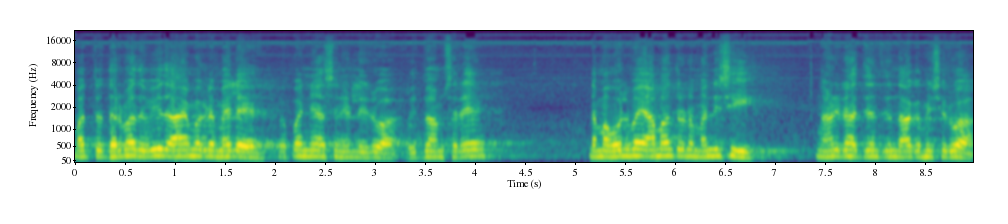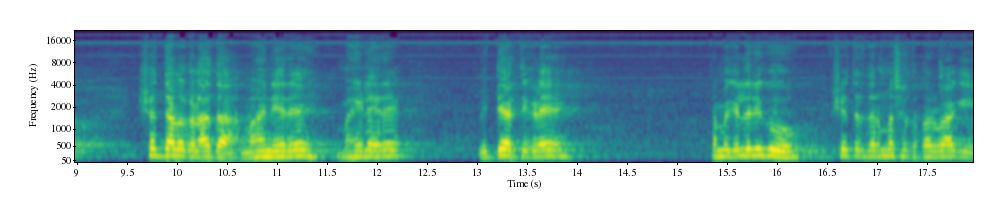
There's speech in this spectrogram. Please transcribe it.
ಮತ್ತು ಧರ್ಮದ ವಿವಿಧ ಆಯಾಮಗಳ ಮೇಲೆ ಉಪನ್ಯಾಸ ನೀಡಲಿರುವ ವಿದ್ವಾಂಸರೇ, ನಮ್ಮ ಒಲ್ಮೆಯ ಆಮಂತ್ರಣ ಮನ್ನಿಸಿ ನಾಡಿನಾದ್ಯಂತದಿಂದ ಆಗಮಿಸಿರುವ ಶ್ರದ್ಧಾಳುಗಳಾದ ಮಹನೀಯರೇ, ಮಹಿಳೆಯರೇ, ವಿದ್ಯಾರ್ಥಿಗಳೇ, ತಮಗೆಲ್ಲರಿಗೂ ಕ್ಷೇತ್ರ ಧರ್ಮಸ್ಥ ಪರವಾಗಿ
